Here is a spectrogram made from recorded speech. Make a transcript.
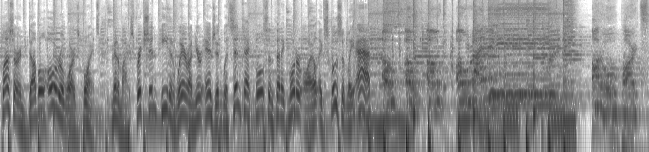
Plus, earn double O rewards points. Minimize friction, heat, and wear on your engine with Syntec full synthetic motor oil exclusively at Oh, oh, oh, O'Reilly Auto Parts.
